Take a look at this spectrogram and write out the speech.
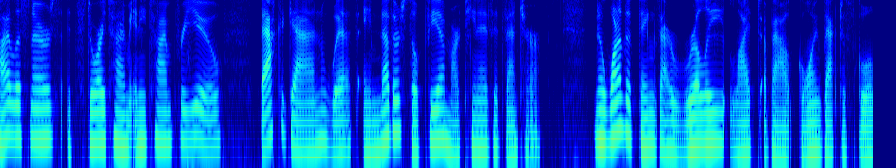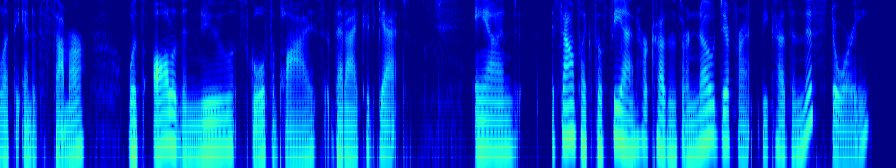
Hi, listeners. It's story time anytime for you. Back again with another Sophia Martinez adventure. You know, one of the things I really liked about going back to school at the end of the summer was all of the new school supplies that I could get. And it sounds like Sophia and her cousins are no different because in this story,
